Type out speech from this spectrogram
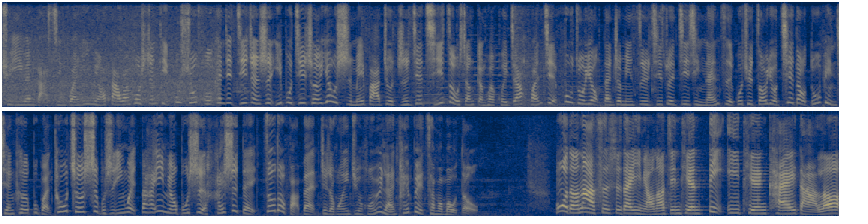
去医院打新冠疫苗，打完后身体不舒服，看见急诊室一部机车钥匙没拔就直接骑走，想赶快回家缓解副作用。但这名四十七岁记性男子过去早有窃盗毒品前科，不管偷车是不是因为打疫苗不适，还是得遭到法办。记者黄义俊、黄玉兰台北采访报道。莫德纳次世代疫苗呢，今天第一天开打了，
